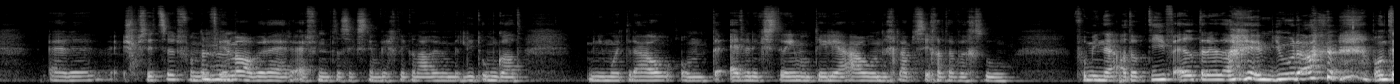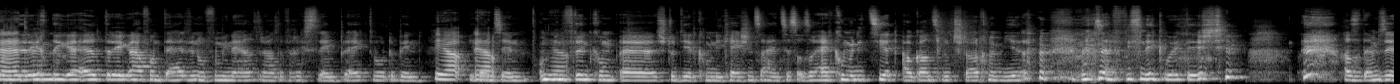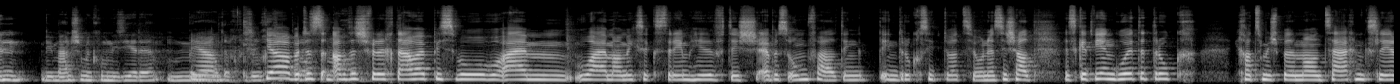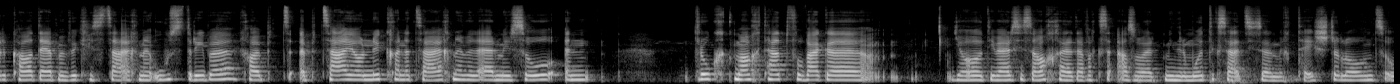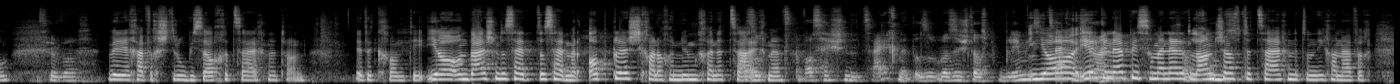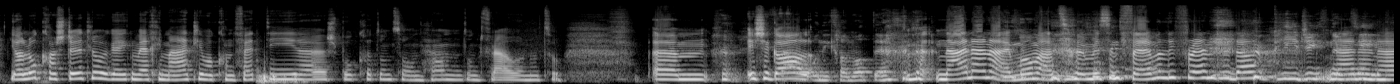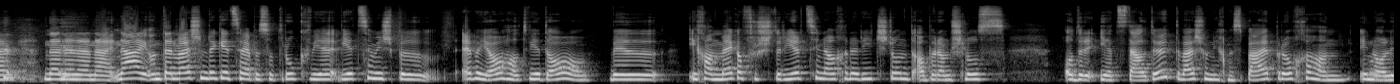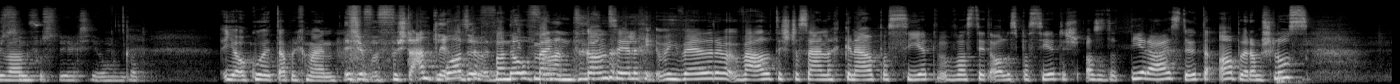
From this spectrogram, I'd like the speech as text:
Er ist Besitzer von einer Firma, aber er, er findet das extrem wichtig und auch wie man mit Leuten umgeht. Meine Mutter auch und Edwin extrem und Delia auch und ich glaube, das ist halt einfach so von meinen Adoptiveltern im Jura und von meinen Edwin. richtigen Eltern, genau, von der Edwin und von meinen Eltern halt einfach extrem geprägt worden bin ja, in ja. dem Sinn. Und Ja. mein Freund kom äh, studiert Communication Sciences, also er kommuniziert auch ganz lautstark mit mir, wenn es etwas nicht gut ist. Also in dem Sinn, wie Menschen mit kommunizieren, müssen wir Ja, halt einfach versuchen, ja aber, das, aber das ist vielleicht auch etwas, wo, wo einem, wo einem extrem hilft, ist eben das Umfeld in, in Drucksituationen. Es ist halt, es gibt wie einen guten Druck. Ich hatte zum Beispiel mal einen Zeichnungslehrer, gehabt, der hat mir wirklich das Zeichnen austrieben. Ich konnte etwa, zehn Jahre nicht können zeichnen, weil er mir so einen Druck gemacht hat, von wegen ja, diverse Sachen. Er hat, einfach gesagt, also er hat meiner Mutter gesagt, sie soll mich testen lassen und so Für was? weil ich einfach straube Sachen gezeichnet habe in der Kante. Ja, und weißt du, das hat, das hat mir abgelöscht, ich konnte nachher nicht mehr können zeichnen. Also, was hast du denn gezeichnet? Also, was ist das Problem? Ist ja irgendetwas, ich meine, er hat Landschaften gezeichnet und ich habe einfach, ja, schau, kannst du dort schauen, irgendwelche Mädchen, die Konfetti äh, spucken und so und Hände und Frauen und so. Ähm, ist egal. Ohne Klamotten. nein, nein, nein, Moment, wir sind family-friendly da. PG-13. Nein, nein, nein. Nein, nein, nein, nein. nein. Und dann weißt du, da gibt es eben so Druck, wie, wie zum Beispiel, eben ja, halt wie da. Weil ich kann mega frustriert sein nach einer Reitstunde, aber am Schluss, oder jetzt auch dort, weißt du, als ich mir das Bein gebrochen habe in Oh, ich war so frustriert, oh mein Gott. Ja gut, aber ich meine... Das ist ja ver- verständlich. Also, no front. ganz ehrlich, in welcher Welt ist das eigentlich genau passiert, was dort alles passiert ist? Also die Reise dort, aber am Schluss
